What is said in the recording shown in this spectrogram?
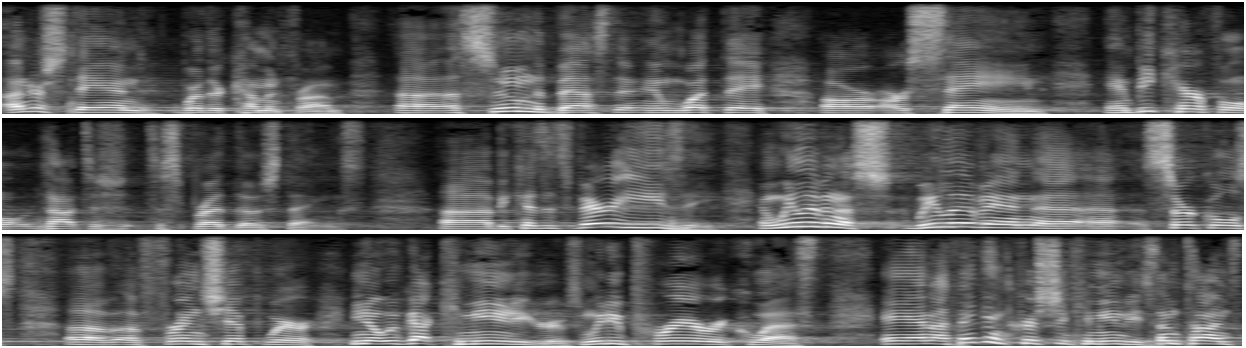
understand where they're coming from. Uh, assume the best in what they are, are saying, and be careful not to, to spread those things uh, because it's very easy. And we live in, a, we live in uh, uh, circles of, of, friendship where, you know, we've got community groups and we do prayer requests. And I think in Christian communities, sometimes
